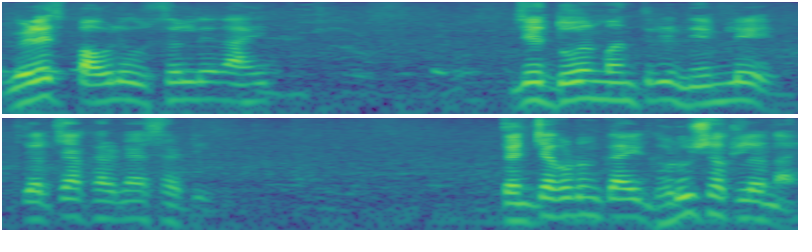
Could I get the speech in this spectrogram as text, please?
वेळेत पावले उचलले नाहीत. जे दोन मंत्री नेमले चर्चा करण्यासाठी त्यांच्याकडून काही घडू शकलं नाही.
